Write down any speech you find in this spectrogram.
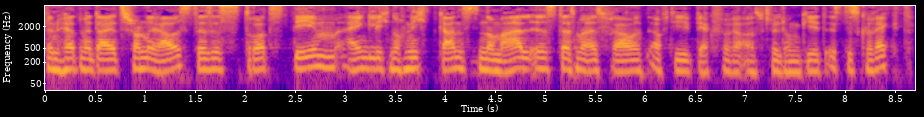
dann hört man da jetzt schon raus, dass es trotzdem eigentlich noch nicht ganz normal ist, dass man als Frau auf die Bergführerausbildung geht. Ist das korrekt?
